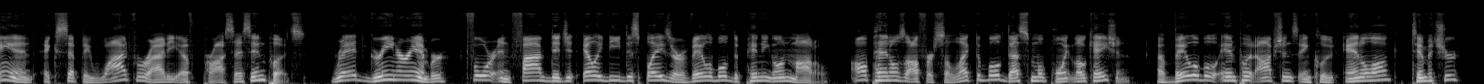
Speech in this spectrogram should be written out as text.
and accept a wide variety of process inputs. Red, green, or amber, 4 and 5 digit LED displays are available depending on model. All panels offer selectable decimal point location. Available input options include analog, temperature,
